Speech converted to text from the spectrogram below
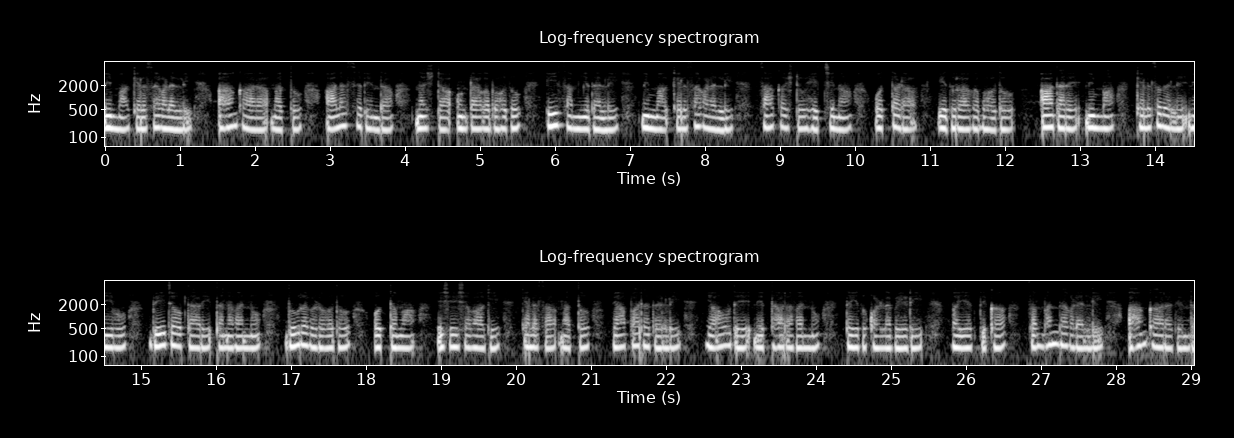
ನಿಮ್ಮ ಕೆಲಸಗಳಲ್ಲಿ ಅಹಂಕಾರ ಮತ್ತು ಆಲಸ್ಯದಿಂದ ನಷ್ಟ ಉಂಟಾಗಬಹುದು. ಈ ಸಮಯದಲ್ಲಿ ನಿಮ್ಮ ಕೆಲಸಗಳಲ್ಲಿ ಸಾಕಷ್ಟು ಹೆಚ್ಚಿನ ಒತ್ತಡ ಎದುರಾಗಬಹುದು. ಆದರೆ ನಿಮ್ಮ ಕೆಲಸದಲ್ಲಿ ನೀವು ಬೇಜವಾಬ್ದಾರಿತನವನ್ನು ದೂರವಿಡುವುದು ಉತ್ತಮ. ವಿಶೇಷವಾಗಿ ಕೆಲಸ ಮತ್ತು ವ್ಯಾಪಾರದಲ್ಲಿ ಯಾವುದೇ ನಿರ್ಧಾರವನ್ನು ತೆಗೆದುಕೊಳ್ಳಬೇಡಿ. ವೈಯಕ್ತಿಕ ಸಂಬಂಧಗಳಲ್ಲಿ ಅಹಂಕಾರದಿಂದ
